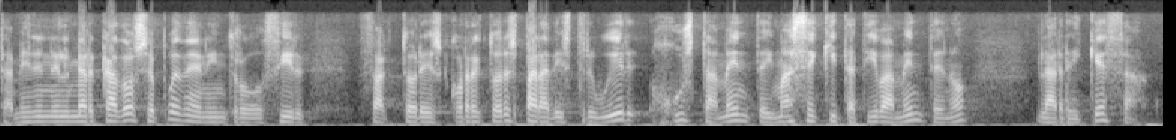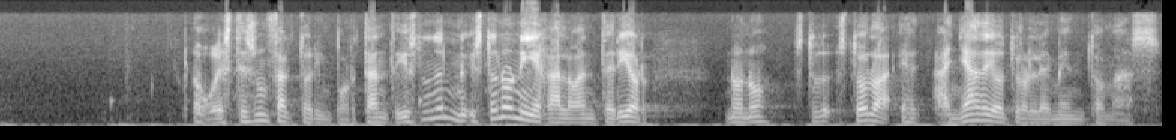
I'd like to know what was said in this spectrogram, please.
También en el mercado se pueden introducir factores correctores para distribuir justamente y más equitativamente ¿no? la riqueza. Luego, este es un factor importante. Y esto no, niega lo anterior. No, no. Esto, lo añade otro elemento más.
